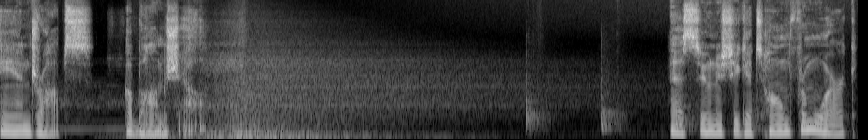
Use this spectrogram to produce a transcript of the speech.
Anne drops a bombshell. As soon as she gets home from work,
